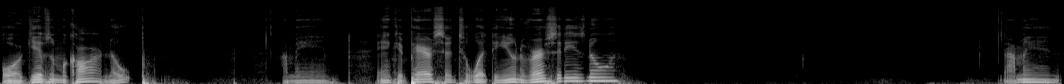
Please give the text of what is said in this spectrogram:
Or gives him a car? Nope. I mean, in comparison to what the university is doing, I mean,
